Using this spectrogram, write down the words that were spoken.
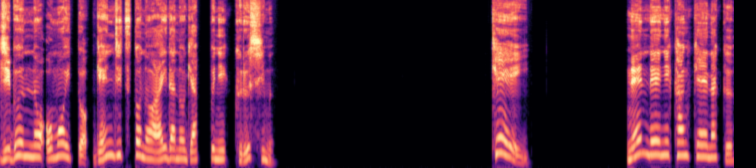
自分の思いと現実との間のギャップに苦しむ。敬意。年齢に関係なく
